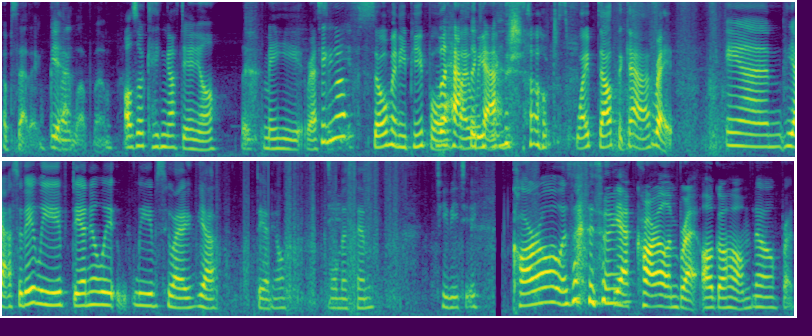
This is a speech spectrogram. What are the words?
upsetting Yeah. I love them. Also kicking off Daniel. Like, may he rest Kicking off so many people The half by the leaving the cast. show, just wiped out the cast. Right. And yeah, so they leave. Daniel le- leaves, who I yeah, Daniel, we'll miss him. TBT. Carl was that his name? Yeah, Carl and Brett I'll go home. No, Brett.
